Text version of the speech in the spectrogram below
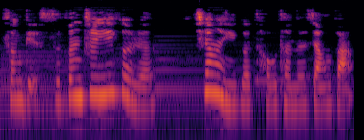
分给四分之一个人。这样一个头疼的想法，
